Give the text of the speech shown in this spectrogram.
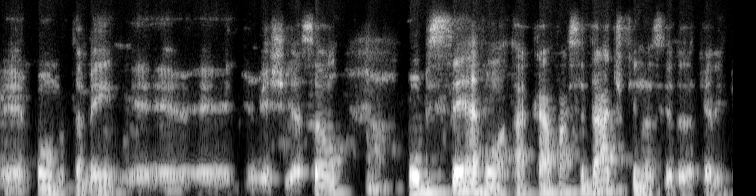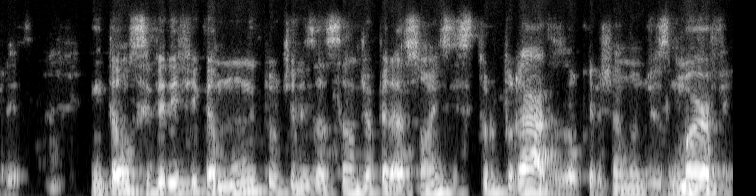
é, como também é, é, de investigação, observam a capacidade financeira daquela empresa. Então, se verifica muito a utilização de operações estruturadas, ou que eles chamam de smurfing,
